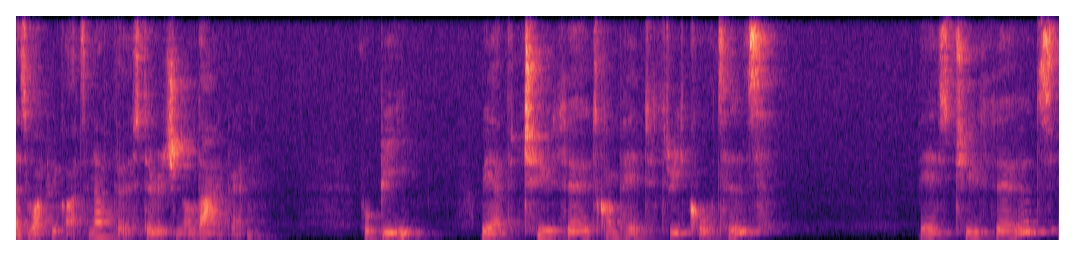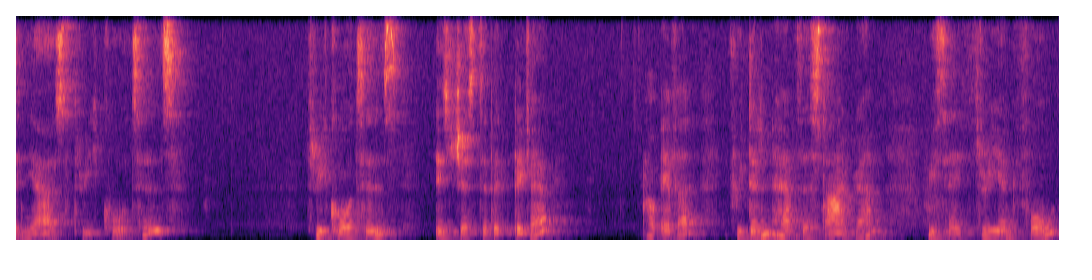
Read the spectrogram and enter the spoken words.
as what we got in our first original diagram. For B, we have 2 thirds compared to 3 quarters. There's 2 thirds and here's 3 quarters. 3 quarters is just a bit bigger. However, if we didn't have this diagram, we say 3 and 4.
